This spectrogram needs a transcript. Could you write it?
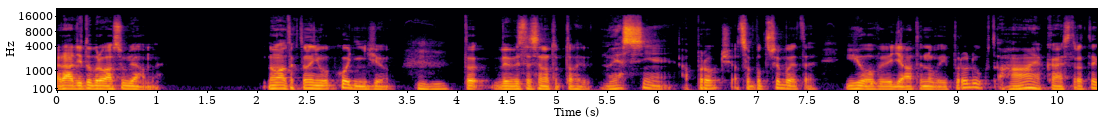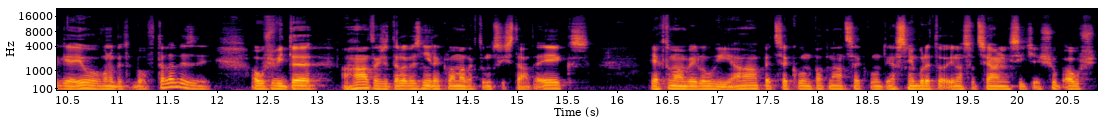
rádi to pro vás uděláme. No a tak to není obchodní, že jo? Mm-hmm. To, vy byste se na to ptali, no jasně, a proč? A co potřebujete? Jo, vy děláte nový produkt, aha, jaká je strategie? Jo, ono by to bylo v televizi. A už víte, aha, takže televizní reklama, tak to musí stát X. Jak to má být dlouhý? A 5 sekund, 15 sekund, jasně, bude to i na sociální sítě, šup a už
